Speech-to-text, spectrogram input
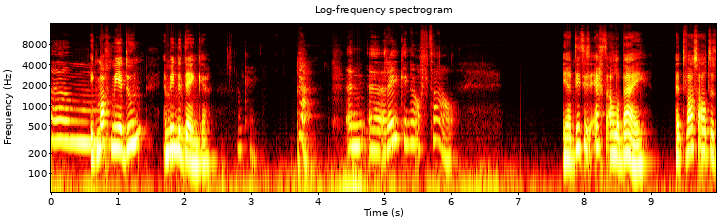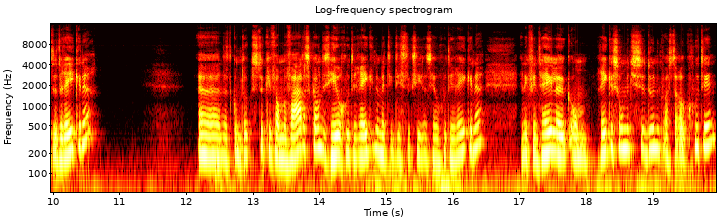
Ehm, Ik mag meer doen en minder denken. Oké. Ja. En eh, rekenen of taal? Ja, dit is echt allebei. Het was altijd het rekenen. Eh, dat komt ook een stukje van mijn vaders kant. Die is heel goed in rekenen. Met die dyslexie was heel goed in rekenen. En ik vind het heel leuk om rekensommetjes te doen. Ik was daar ook goed in.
